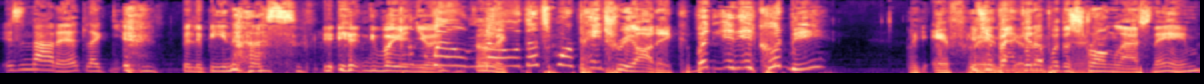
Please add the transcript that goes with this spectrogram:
Isn't that it? Like, Pilipinas. Di ba yun yun? Well, no, that's more patriotic. But it, it could be. Like Efren. If you back it up with a Yeah. strong last name.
